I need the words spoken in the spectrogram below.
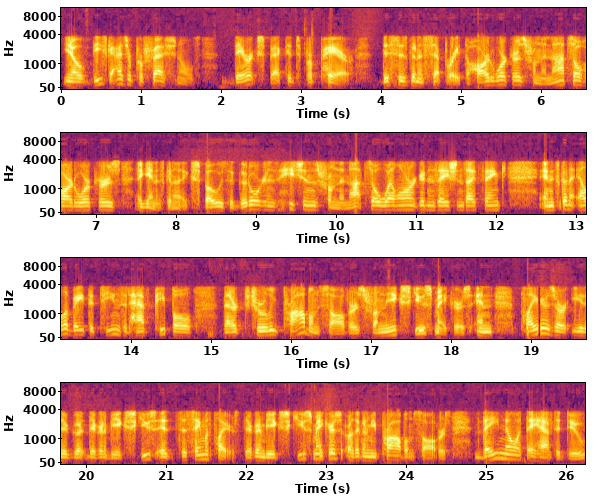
you know, these guys are professionals they're expected to prepare. This is going to separate the hard workers from the not so hard workers. Again, it's going to expose the good organizations from the not so well organizations, I think. And it's going to elevate the teams that have people that are truly problem solvers from the excuse makers. And players are either good, they're going to be excuse, it's the same with players. They're going to be excuse makers or they're going to be problem solvers. They know what they have to do.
